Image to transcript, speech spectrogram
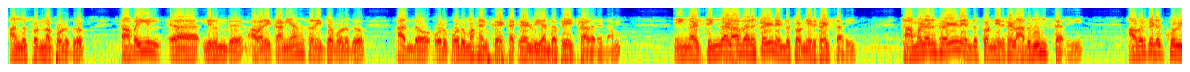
அங்கு சொன்ன பொழுது சபையில் இருந்து அவரை தனியாக சந்தித்த பொழுது அந்த ஒரு பொதுமகன் கேட்ட கேள்வி அந்த பேச்சாளரிடம் நீங்கள் சிங்களவர்கள் என்று சொன்னீர்கள் சரி தமிழர்கள் என்று சொன்னீர்கள் அதுவும் சரி அவர்களுக்குள்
